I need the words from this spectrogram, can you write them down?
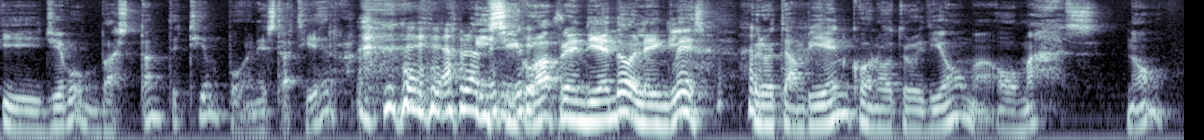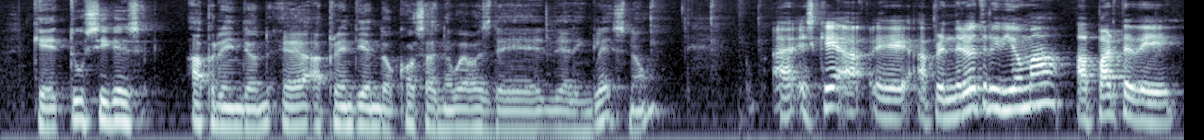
y llevo bastante tiempo en esta tierra. Y sigo inglés. aprendiendo el inglés, pero también con otro idioma o más, ¿no? Que tú sigues aprendiendo, eh, aprendiendo cosas nuevas de- del inglés, ¿no? Ah, Es que ah, eh, aprender otro idioma, aparte de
